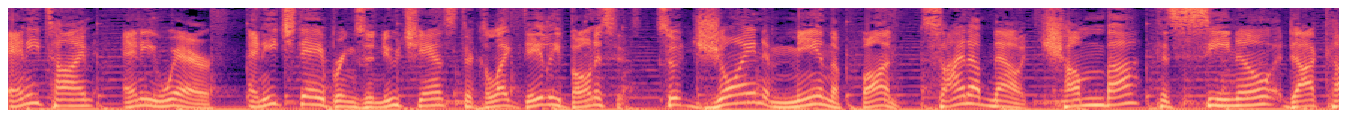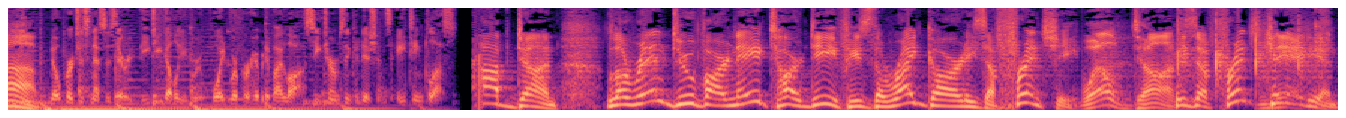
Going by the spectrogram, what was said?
anytime, anywhere and each day brings a new chance to collect daily bonuses. So join me in the fun. Sign up now at ChumbaCasino.com. No purchase necessary. VGW. Void were prohibited by law. See terms and conditions. 18 plus. Job done. Laurent Duvernay Tardif. He's the right guard. He's a Frenchie. Well done. He's a French Canadian.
